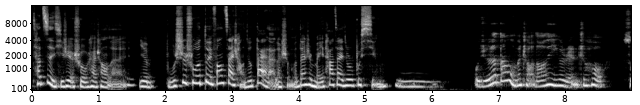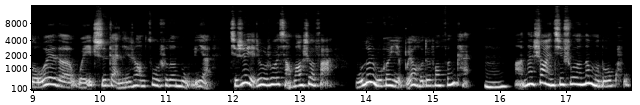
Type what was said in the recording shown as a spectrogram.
他自己其实也说不太上来，也不是说对方在场就带来了什么，但是没他在就是不行。嗯，我觉得当我们找到那一个人之后，所谓的维持感情上做出的努力啊，其实也就是说想方设法，无论如何也不要和对方分开。嗯啊，那上一期说了那么多苦，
